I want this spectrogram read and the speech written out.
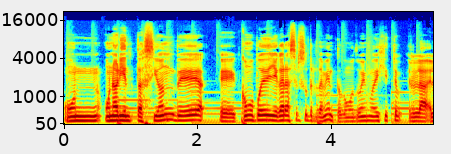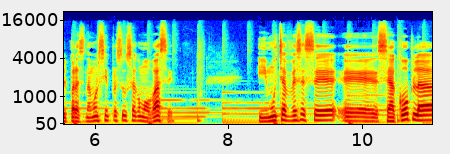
una orientación de eh, cómo puede llegar a ser su tratamiento. Como tú mismo dijiste, el paracetamol siempre se usa como base. Y muchas veces se, se acopla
